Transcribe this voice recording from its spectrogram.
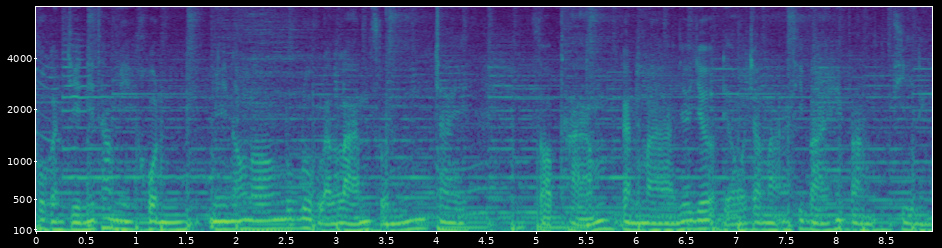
พวกกันจีนนี่ถ้ามีคนมีน้องๆ ลูกๆหลานๆ สนใจสอบถามกันมาเยอะๆ เดี๋ยวจะมาอธิบายให้ฟังอีกทีหนึ่ง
